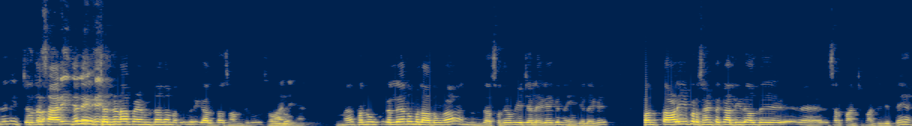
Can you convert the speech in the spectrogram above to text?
ਨਹੀਂ ਨਹੀਂ ਉਹ ਤਾਂ ਚੱਲਣਾ ਸਾਰੇ ਹੀ ਨਹੀਂ ਚੱਲਣਾ ਪੈਣ ਦਾ ਮਤਲਬ ਮੇਰੀ ਗੱਲ ਤਾਂ ਸਮਝ ਲਓ ਸੁਣ ਲਓ। ਹਾਂਜੀ ਹਾਂਜੀ। ਮੈਂ ਤੁਹਾਨੂੰ ਇਕੱਲਿਆਂ ਨੂੰ ਮਿਲਾ ਦੂੰਗਾ ਦੱਸ ਦਿਓ ਵੀ ਇਹ ਚਲੇ ਗਏ ਕਿ ਨਹੀਂ ਚਲੇ ਗਏ। 45% ਅਕਾਲੀ ਦਲ ਦੇ ਸਰਪੰਚ ਪੰਚ ਜਿੱਤੇ ਆ।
